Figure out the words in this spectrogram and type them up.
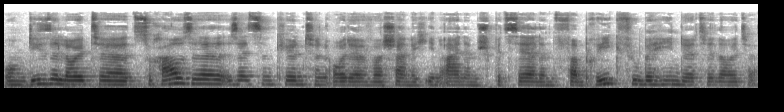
um diese Leute zu Hause setzen könnten oder wahrscheinlich in einem speziellen Fabrik für behinderte Leute.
